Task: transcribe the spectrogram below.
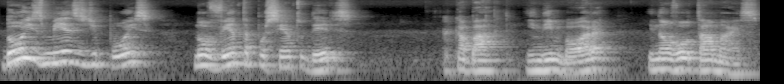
dois meses depois, 90% deles acabar indo embora e não voltar mais.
